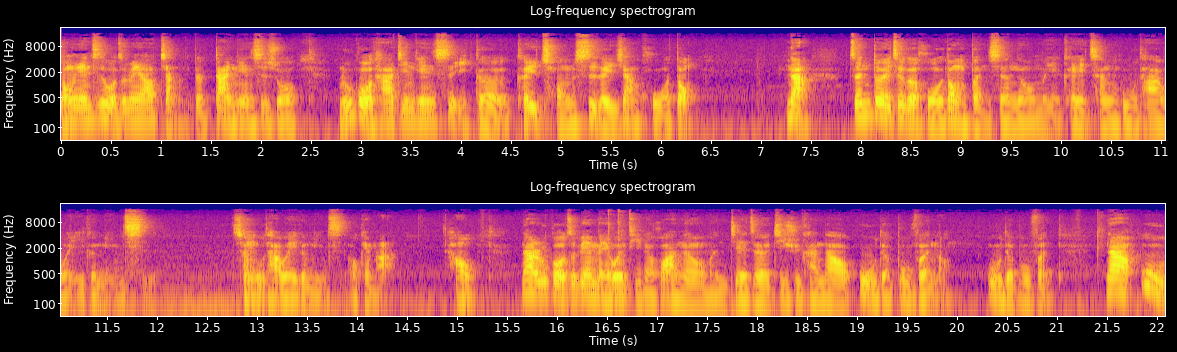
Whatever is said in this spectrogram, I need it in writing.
总而言之，我这边要讲的概念是说，如果它今天是一个可以从事的一项活动，那针对这个活动本身呢，我们也可以称呼它为一个名词，称呼它为一个名词，OK 吗？好，那如果这边没问题的话呢，我们接着继续看到物的部分哦，物的部分。那物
